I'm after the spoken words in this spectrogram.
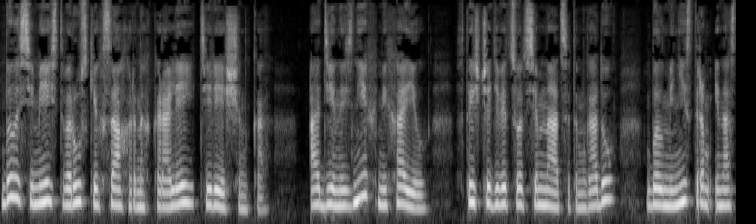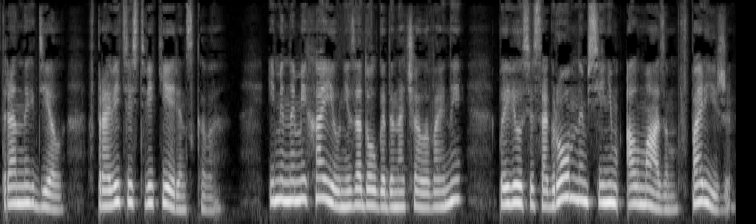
было семейство русских сахарных королей Терещенко. Один из них, Михаил, в 1917 году был министром иностранных дел в правительстве Керенского. Именно Михаил незадолго до начала войны появился с огромным синим алмазом в Париже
